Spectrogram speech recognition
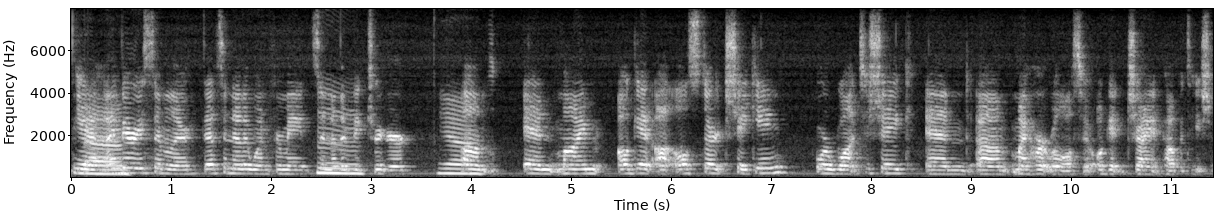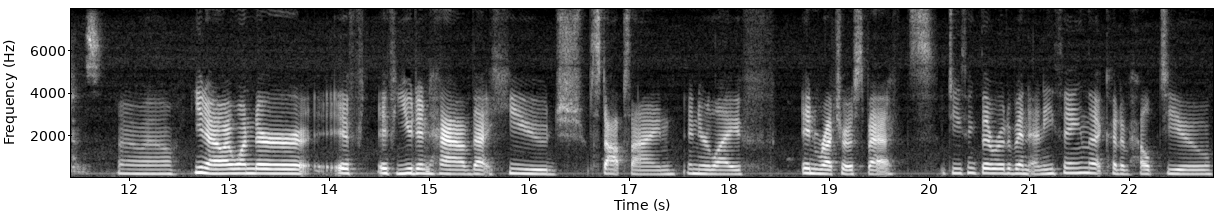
Yeah, Um, I'm very similar. That's another one for me. It's another big trigger. Yeah. Um, and mine, I'll get, I'll start shaking or want to shake, and um, my heart will also, I'll get giant palpitations. Oh wow. You know, I wonder if if you didn't have that huge stop sign in your life in retrospect, do you think there would have been anything that could have helped you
